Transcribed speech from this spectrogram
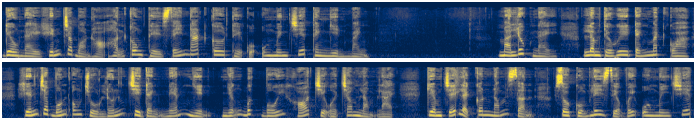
Điều này khiến cho bọn họ hận không thể xé nát cơ thể của Ung Minh Chiết thanh nhìn mảnh. Mà lúc này, Lâm Tiểu Huy đánh mắt qua, khiến cho bốn ông chủ lớn chỉ đành nén nhịn những bức bối khó chịu ở trong lòng lại, kiềm chế lại cơn nóng giận, rồi cùng ly rượu với Uông Minh Chiết.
